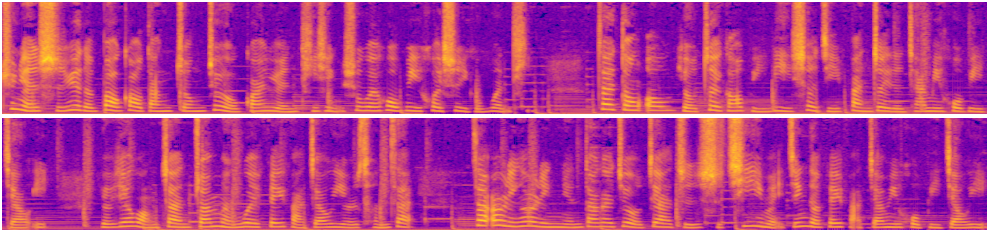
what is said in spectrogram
去年十月的报告当中就有官员提醒，数位货币会是一个问题，在东欧有最高比例涉及犯罪的加密货币交易。有些网站专门为非法交易而存在，在二零二零年大概就有价值十七亿美金的非法加密货币交易，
